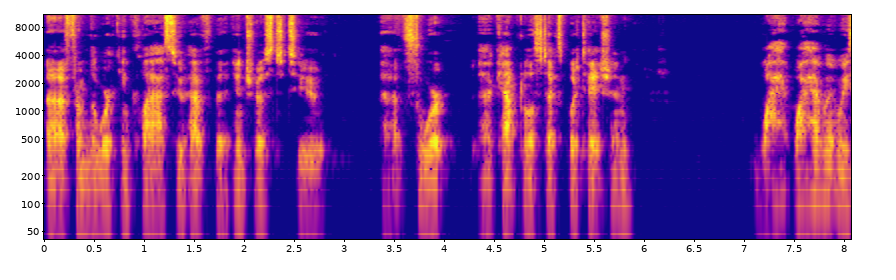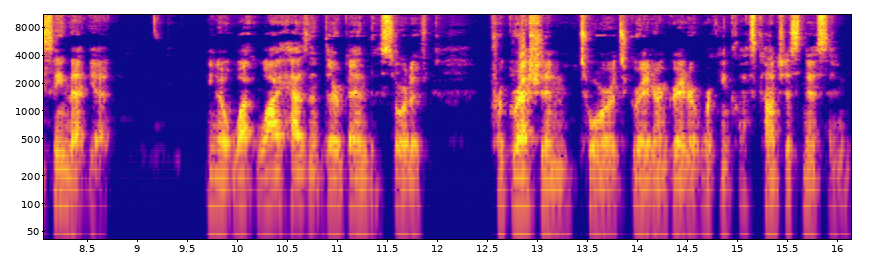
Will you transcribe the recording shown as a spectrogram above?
uh, from the working class who have the interest to uh, thwart uh, capitalist exploitation. Why, why haven't we seen that yet? you know, why, why hasn't there been this sort of progression towards greater and greater working class consciousness and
